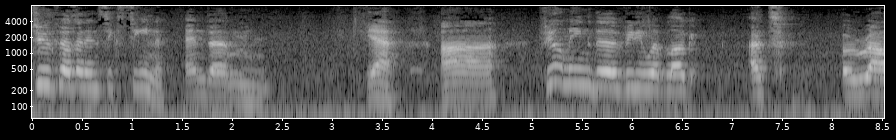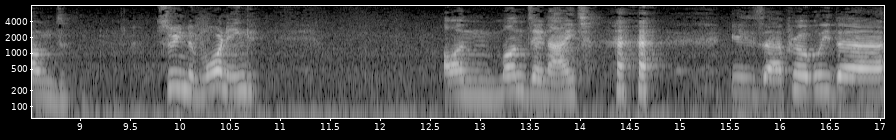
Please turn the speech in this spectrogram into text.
2016, and um, yeah, uh, filming the video weblog at around two in the morning on Monday night is uh, probably the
